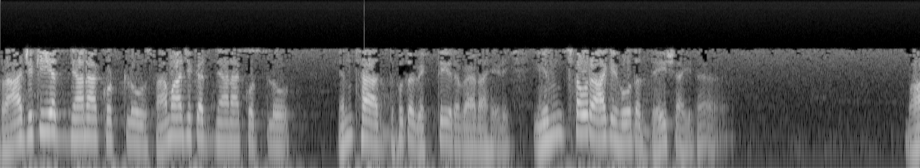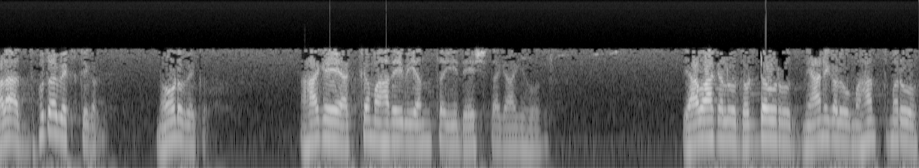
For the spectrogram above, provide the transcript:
ರಾಜಕೀಯ ಜ್ಞಾನ ಕೊಟ್ಲು, ಸಾಮಾಜಿಕ ಜ್ಞಾನ ಕೊಟ್ಲು. ಎಂಥ ಅದ್ಭುತ ವ್ಯಕ್ತಿ ಇರಬೇಡ ಹೇಳಿ. ಇಂಥವರಾಗಿ ಹೋದ ದೇಶ ಇದ. ಬಹಳ ಅದ್ಭುತ ವ್ಯಕ್ತಿಗಳು. ನೋಡಬೇಕು. ಹಾಗೆ ಅಕ್ಕ ಮಹಾದೇವಿ ಅಂತ ಈ ದೇಶದಾಗಾಗಿ ಹೋದರು. ಯಾವಾಗಲೂ ದೊಡ್ಡವರು, ಜ್ಞಾನಿಗಳು, ಮಹಾತ್ಮರು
